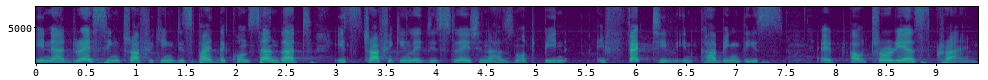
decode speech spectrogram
in addressing trafficking despite the concern that its trafficking legislation has not been effective in curbing this uh, outrageous crime.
